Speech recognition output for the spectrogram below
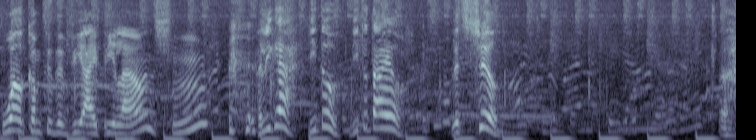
Welcome to the VIP lounge. Hmm? Halika, dito. Dito tayo. Let's chill. Ah.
